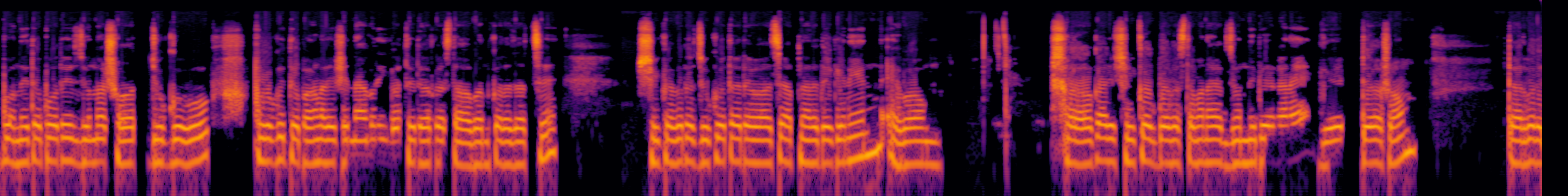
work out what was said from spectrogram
বর্ণিত পদের জন্য সৎ যোগ্য ও প্রকৃত বাংলাদেশের নাগরিক হতে দরখাস্ত আহ্বান করা যাচ্ছে। শিক্ষাগত যোগ্যতা দেওয়া আছে, আপনারা দেখে নিন এবং সহকারী শিক্ষক ব্যবস্থাপনা একজন নিবে এখানে, গ্রেড দশম তারপরে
